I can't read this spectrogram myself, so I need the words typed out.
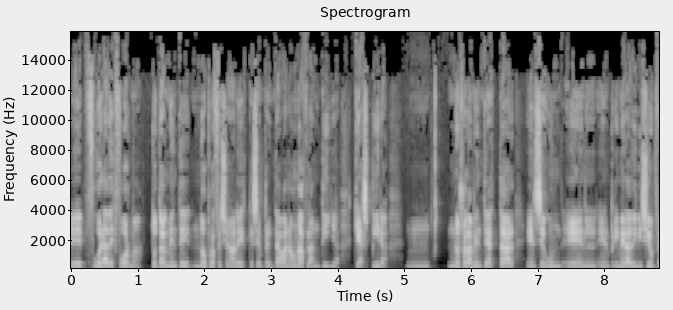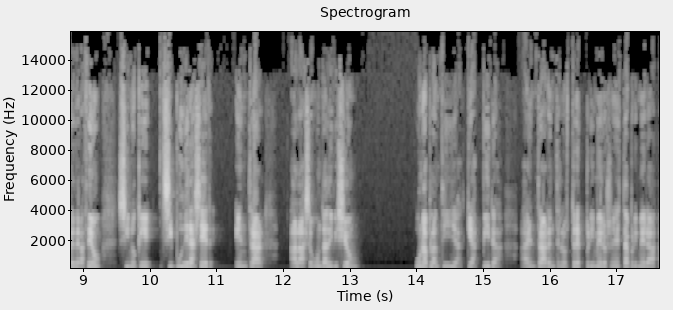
eh, fuera de forma, totalmente no profesionales, que se enfrentaban a una plantilla que aspira mm, no solamente a estar en, en, en primera división federación, sino que si pudiera ser entrar a la segunda división, una plantilla que aspira a entrar entre los tres primeros en esta primera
